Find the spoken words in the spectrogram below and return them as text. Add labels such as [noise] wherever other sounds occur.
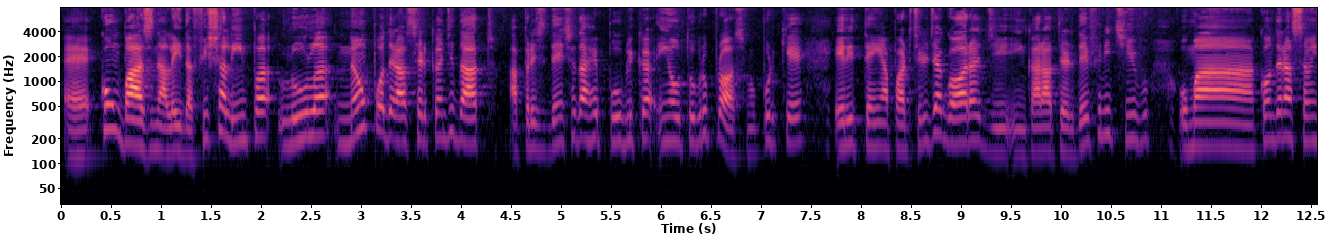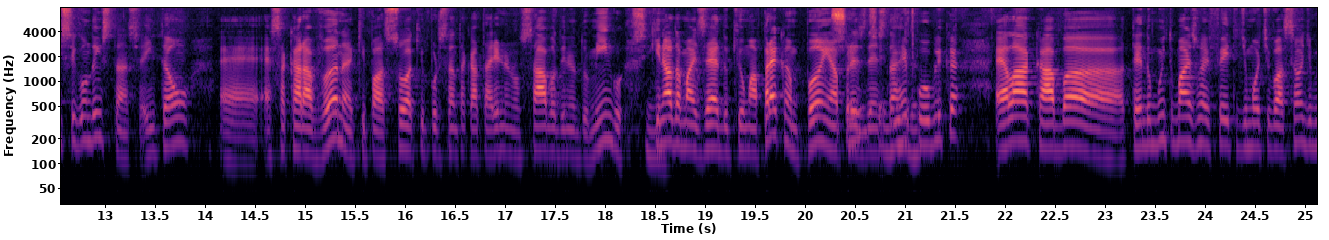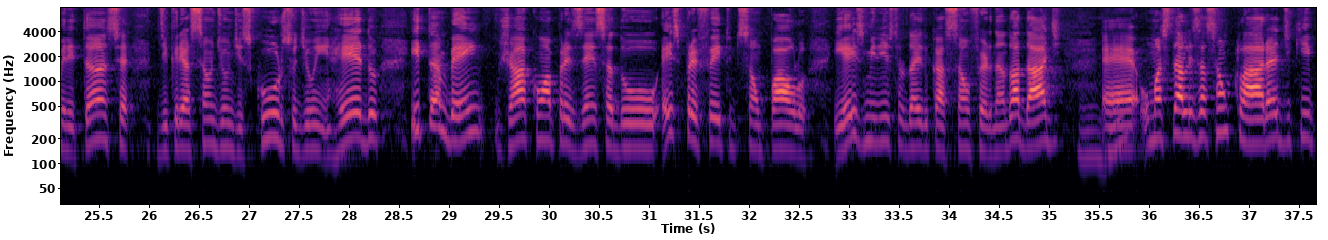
É, com base na lei da ficha limpa, Lula não poderá ser candidato à presidência da República em outubro próximo, porque ele tem, a partir de agora, de, em caráter definitivo, uma condenação em segunda instância. Então, é, essa caravana que passou aqui por Santa Catarina no sábado e no domingo, Sim. que nada mais é do que uma pré-campanha à presidência da República, ela acaba tendo muito mais um efeito de motivação, de militância, de criação de um discurso, de um enredo e também já com a presença do ex-prefeito de São Paulo e ex-ministro da Educação, Fernando Haddad, uhum. é uma sinalização clara de que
